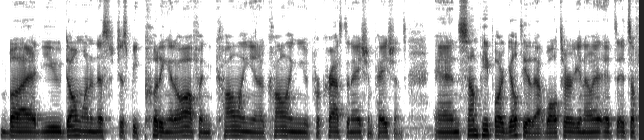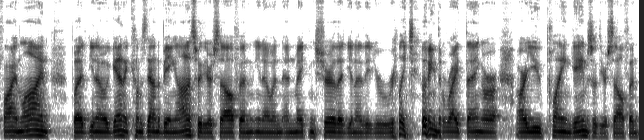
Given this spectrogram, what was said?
but you don't want to just be putting it off and calling, you know, calling you procrastination patience. And some people are guilty of that, Walter. You know, it's it's a fine line, but you know, again, it comes down to being honest with yourself and you know, and, and making sure that you know that you're really doing the right thing, or are you playing games with yourself? And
